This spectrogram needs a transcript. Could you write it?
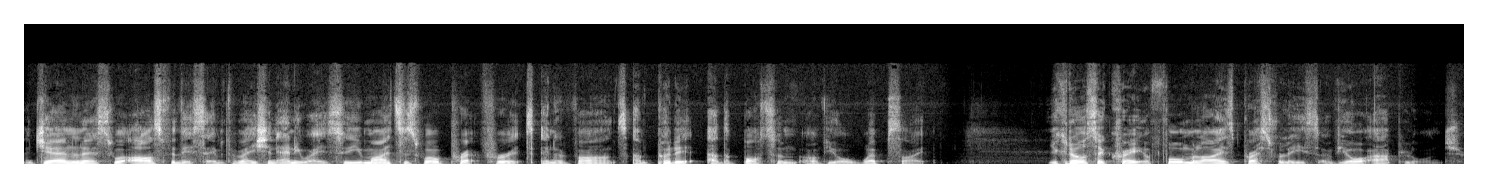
And journalists will ask for this information anyway, so you might as well prep for it in advance and put it at the bottom of your website. You can also create a formalized press release of your app launch,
